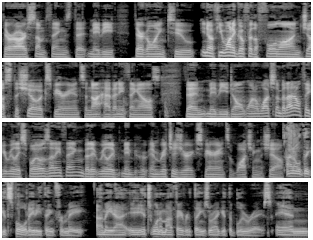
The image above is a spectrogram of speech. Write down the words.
there are some things that maybe they're going to, you know, if you want to go for the full on just the show experience and not have anything else, then maybe you don't want to watch them. But I don't think it really spoils anything, but it really maybe enriches your experience of watching the show. I don't think it spoiled anything for me. I mean, I, it's one of my favorite things when I get the Blu-rays, and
